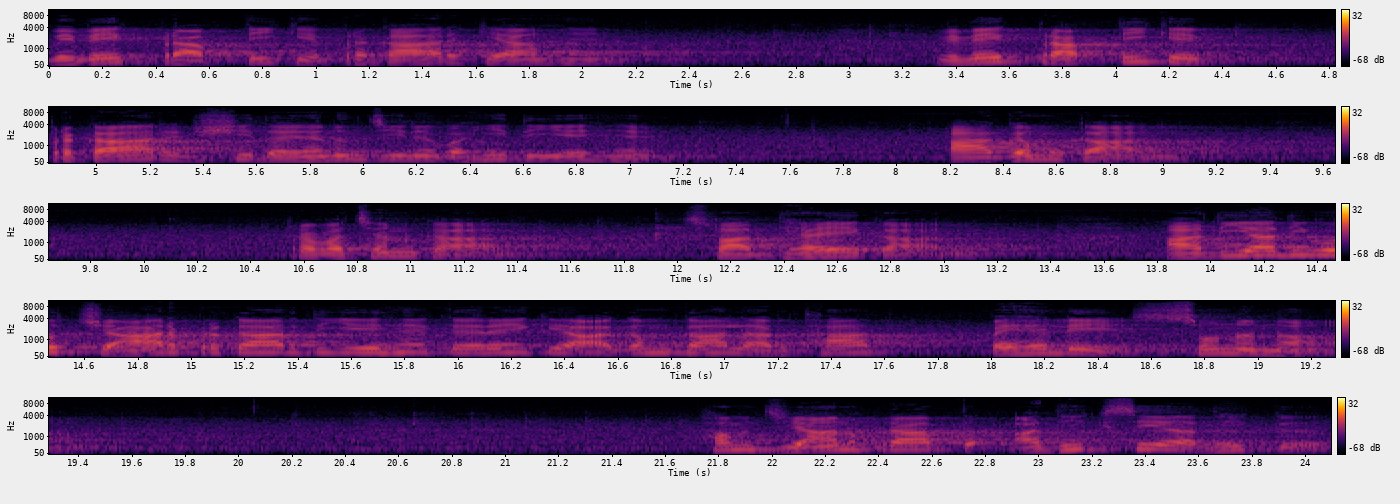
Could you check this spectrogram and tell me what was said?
विवेक प्राप्ति के प्रकार क्या हैं? विवेक प्राप्ति के प्रकार ऋषि दयानंद जी ने वही दिए हैं। आगम काल, प्रवचन काल, स्वाध्याय काल आदि आदि वो चार प्रकार दिए हैं, कह रहे हैं कि आगम काल अर्थात पहले सुनना। हम ज्ञान प्राप्त अधिक से अधिक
